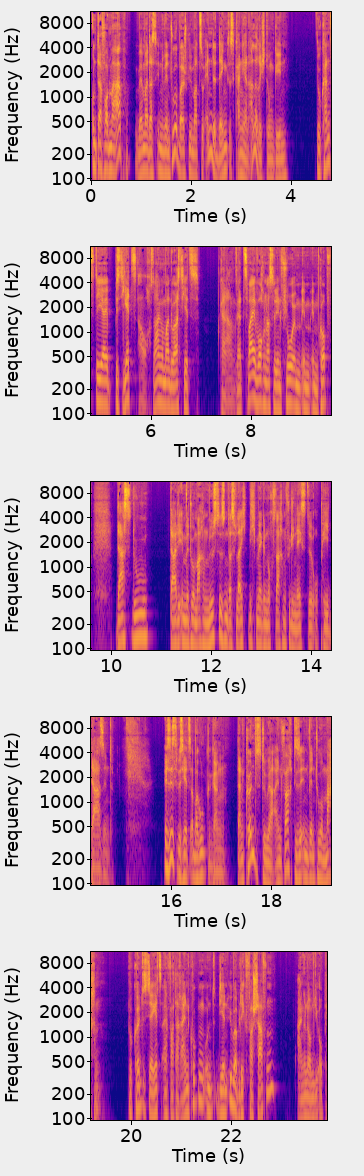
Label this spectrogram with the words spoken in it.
und davon mal ab, wenn man das Inventurbeispiel mal zu Ende denkt, es kann ja in alle Richtungen gehen. Du kannst dir ja bis jetzt auch, sagen wir mal, du hast jetzt, keine Ahnung, seit zwei Wochen hast du den Floh im, im, im Kopf, dass du da die Inventur machen müsstest und dass vielleicht nicht mehr genug Sachen für die nächste OP da sind. Es ist bis jetzt aber gut gegangen. Dann könntest du ja einfach diese Inventur machen. Du könntest ja jetzt einfach da reingucken und dir einen Überblick verschaffen. Angenommen, die OP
